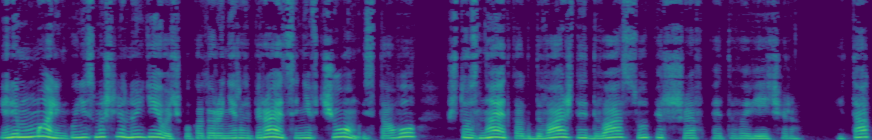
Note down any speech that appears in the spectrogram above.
или маленькую несмышленную девочку, которая не разбирается ни в чем из того, что знает как дважды два супершеф этого вечера. Итак,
